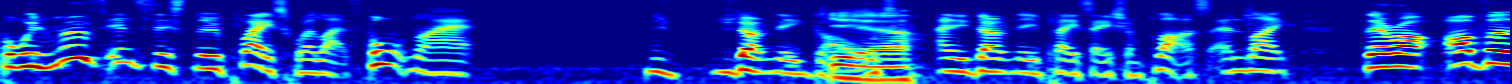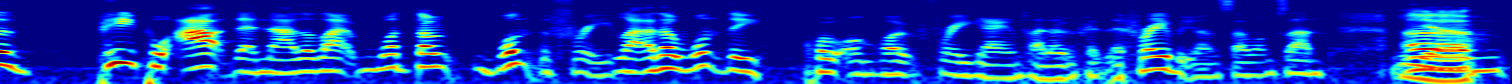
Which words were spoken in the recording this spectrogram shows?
But we've moved into this new place where, like, Fortnite, you, you don't need gold Yeah. and you don't need PlayStation Plus. And, like, there are other people out there now that, like, what don't want the free. Like, I don't want the quote unquote free games. I don't think they're free, but you understand what I'm saying? Yeah. Um,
